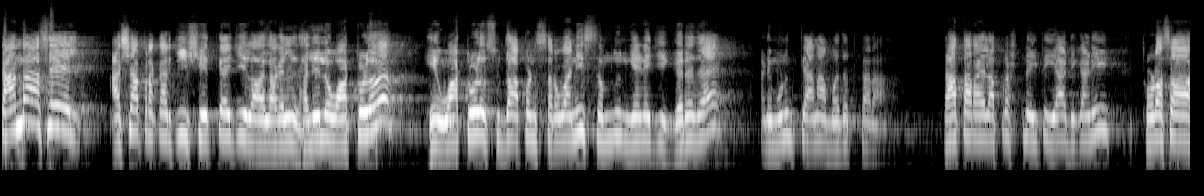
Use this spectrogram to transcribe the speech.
कांदा असेल अशा प्रकारची शेतकऱ्याची ला- लागलेलं झालेलं वाटोळं हे वाटोळं सुद्धा आपण सर्वांनी समजून घेण्याची गरज आहे. आणि म्हणून त्यांना मदत करा. राहता राहिला प्रश्न इथे या ठिकाणी. थोडासा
